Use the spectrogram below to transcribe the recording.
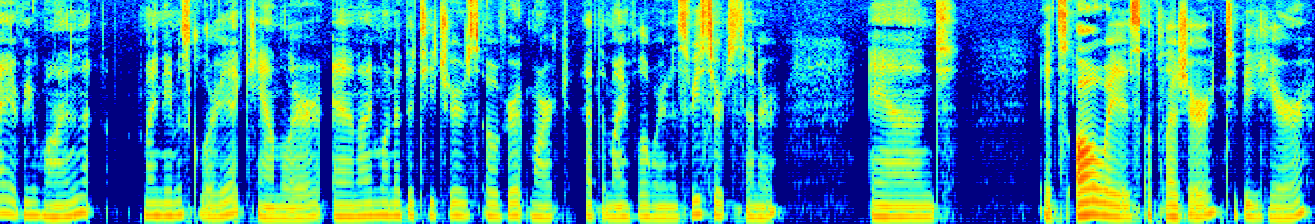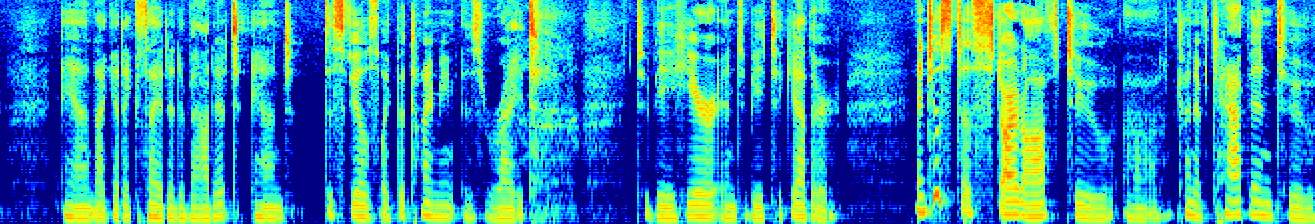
Hi, everyone. My name is Gloria Kamler, and I'm one of the teachers over at MARC at the Mindful Awareness Research Center. And it's always a pleasure to be here, and I get excited about it. And this feels like the timing is right to be here and to be together. And just to start off, to uh, kind of tap into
